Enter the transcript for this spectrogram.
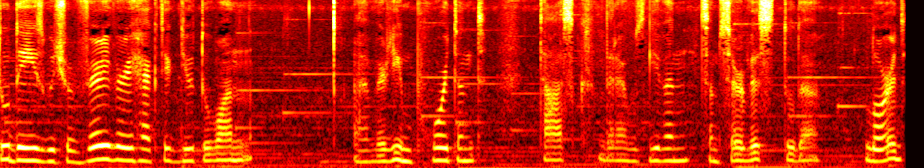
two days which were very, very hectic due to one uh, very important task that I was given, some service to the Lord.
